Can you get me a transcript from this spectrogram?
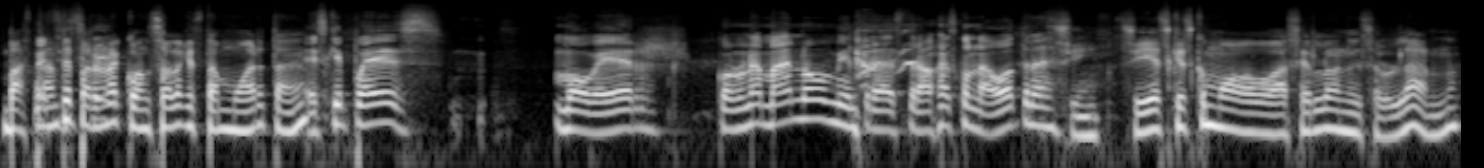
Bastante Pues es para una consola que está muerta, ¿eh? Es que puedes mover con una mano mientras trabajas con la otra. Sí, sí, es que es como hacerlo en el celular, ¿no?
